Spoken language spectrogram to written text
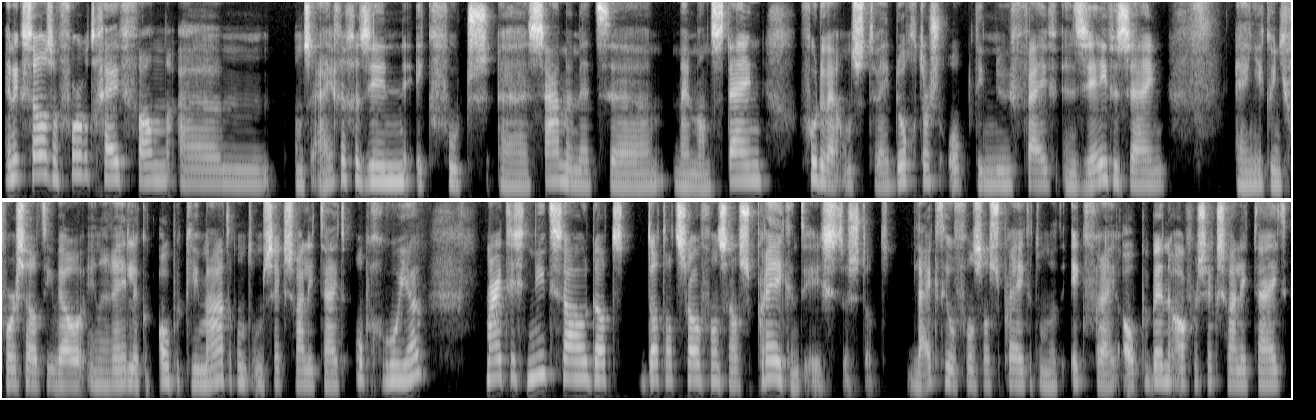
En ik zal eens een voorbeeld geven van ehm, ons eigen gezin. Ik voed uh, samen met uh, mijn man Stijn, voeden wij onze twee dochters op, die nu vijf en zeven zijn. En je kunt je voorstellen dat die wel in een redelijk open klimaat rondom seksualiteit opgroeien. Maar het is niet zo dat, dat dat zo vanzelfsprekend is. Dus dat lijkt heel vanzelfsprekend omdat ik vrij open ben over seksualiteit.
